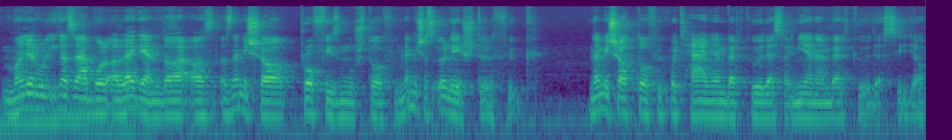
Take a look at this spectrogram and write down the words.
magyarul igazából a legenda az, az nem is a profizmustól függ, nem is az öléstől függ. Nem is attól függ, hogy hány embert küldesz, vagy milyen embert küldesz így a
